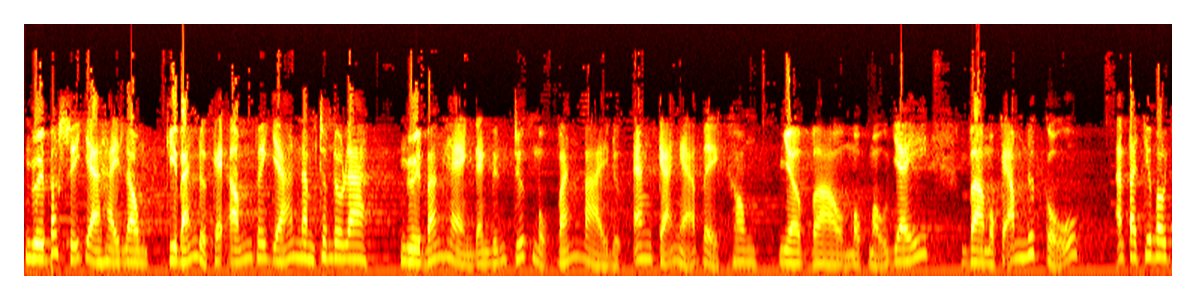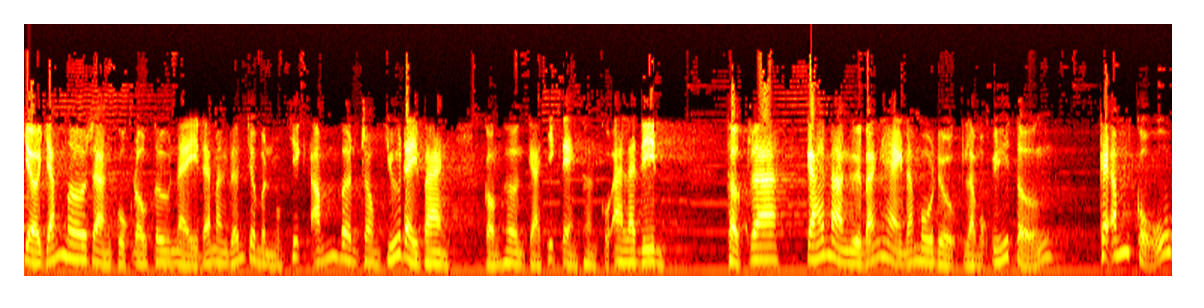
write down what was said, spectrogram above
Người bác sĩ già hài lòng khi bán được cái ấm với giá 500 đô la. Người bán hàng đang đứng trước một ván bài được ăn cả ngã về không nhờ vào một mẫu giấy và một cái ấm nước cũ. Anh ta chưa bao giờ dám mơ rằng cuộc đầu tư này đã mang đến cho mình một chiếc ấm bên trong chứa đầy vàng, còn hơn cả chiếc đèn thần của Aladdin. Thật ra, cái mà người bán hàng đã mua được là một ý tưởng. Cái ấm cũ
